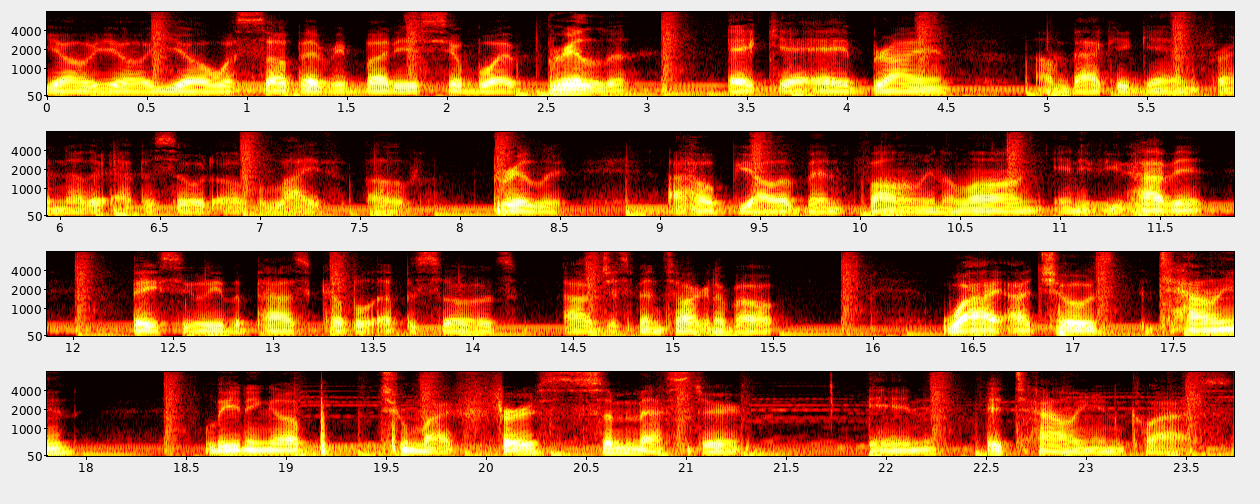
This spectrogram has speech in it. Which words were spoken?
Yo, yo, yo, what's up, everybody? It's your boy Brilla, aka Brian. I'm back again for another episode of Life of Brilla. I hope y'all have been following along, and if you haven't, basically the past couple episodes, I've just been talking about why I chose Italian leading up to my first semester in Italian class.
